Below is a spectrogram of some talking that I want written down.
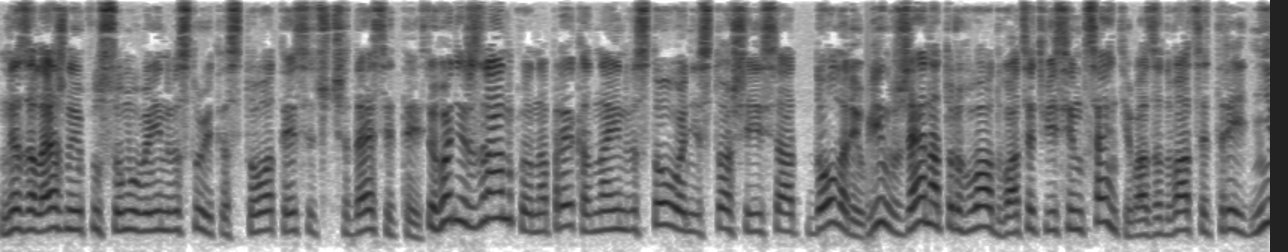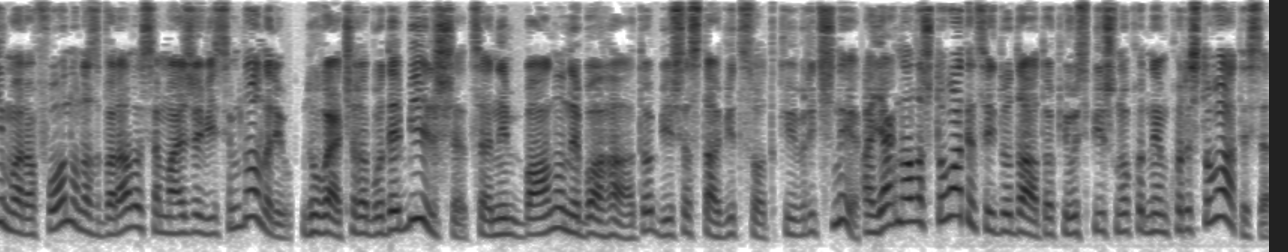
незалежно яку суму ви інвестуєте 100 тисяч чи 10 тисяч. Сьогодні ж зранку, наприклад, на інвестовані 160 доларів він вже наторгував 28 центів, а за 23 дні марафону назбиралося майже 8 доларів. До вечора буде більше. Це не бано небагато, більше 100% річних. А як налаштувати цей додаток і успішно ним користуватися?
